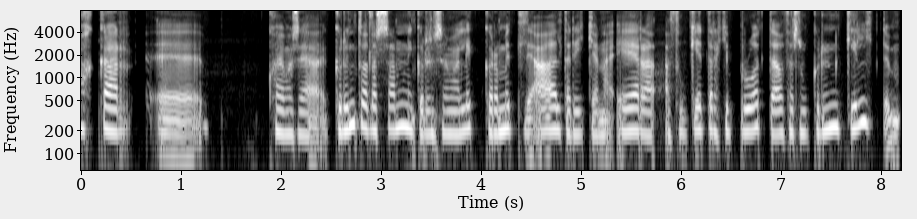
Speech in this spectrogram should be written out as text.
okkar eh, hvað ég maður segja, grundvallarsamningurinn sem að liggur á milli aðeldaríkjana er að, að þú getur ekki brota á þessum grunngildum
